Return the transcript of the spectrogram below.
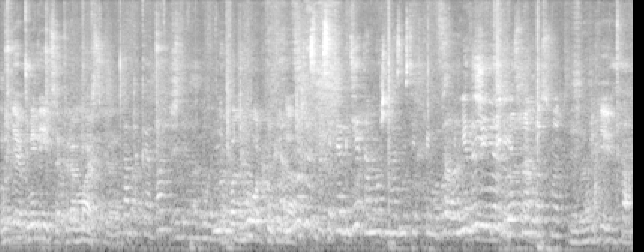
Ну, где милиция, первомайская. Там такая башня. И под горку туда. Можно спросить, а где там можно разместить фигуру? Мне даже Можно интересно. посмотреть. Так,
